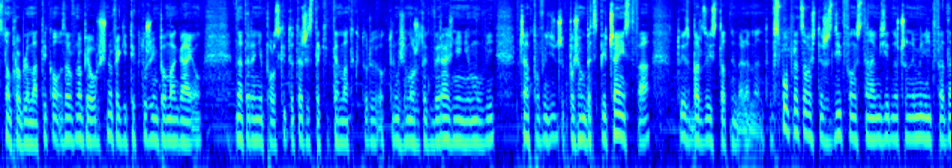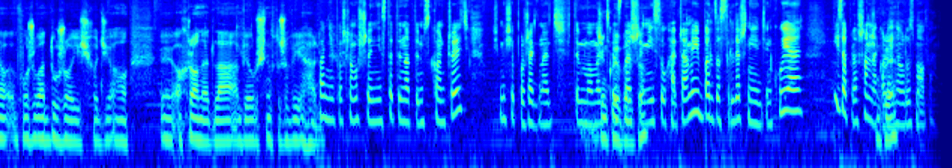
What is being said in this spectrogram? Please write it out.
z tą problematyką, zarówno Białorusinów, jak i tych, którzy im pomagają na terenie Polski. To też jest taki temat, który, o którym się może tak wyraźnie nie mówi. Trzeba powiedzieć, że poziom bezpieczeństwa tu jest bardzo istotnym elementem. Współpracować też z Litwą i Stanami Zjednoczonymi. Litwa da, włożyła dużo, jeśli chodzi o y, ochronę dla Białorusinów, którzy wyjechali. Panie pośle, muszę niestety na tym skończyć. Musimy się pożegnać w tym momencie Dziękuję z bardzo. naszymi słuchaczami. Bardzo serdecznie dziękuję i zapraszam na Dziękuję. kolejną rozmowę.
